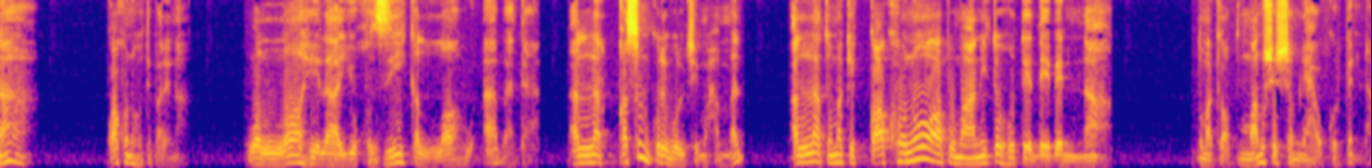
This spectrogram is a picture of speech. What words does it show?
না, কখনো হতে পারে না। আল্লাহর কসম করে বলছি মোহাম্মদ, আল্লাহ তোমাকে কখনো অপমানিত হতে দেবেন না। তোমাকে মানুষের সামনে হাও করবেন না।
